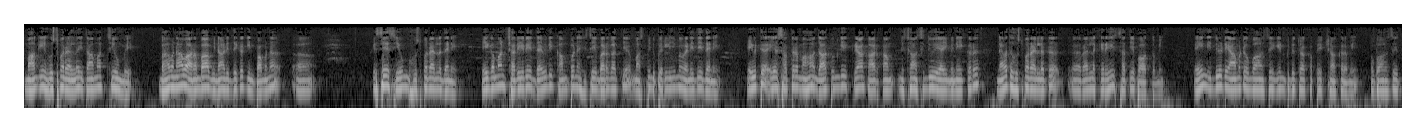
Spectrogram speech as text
මාගේ හුස්ම රැල්ල ඊටමත් සියුම් වේ. භාවනාව ආරම්භා විනාඩි දෙකකින් පමණ එසේ සියුම් හුස්ම රැල්ල දැනේ. ඒ ගමන් ශරීරයේ දැවිලි කම්පන හිසේ බරගතිය මස්පිඩු පෙරලීම වැනි දේ දැනේ. එවිට එය සතර මහා ධාතුන්ගේ ක්‍රියාකාරකම් නිසා සිදුවේ යයි මෙනෙහි කර නැවත හුස්ම රැල්ලට රැල්ල කෙරෙහි සතිය පවත්වමි. එයින් ඉදිරියට යාමට ඔබ වහන්සේගෙන් පිළිතුරක් අපේක්ෂා කරමි. ඔබ වහන්සේට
